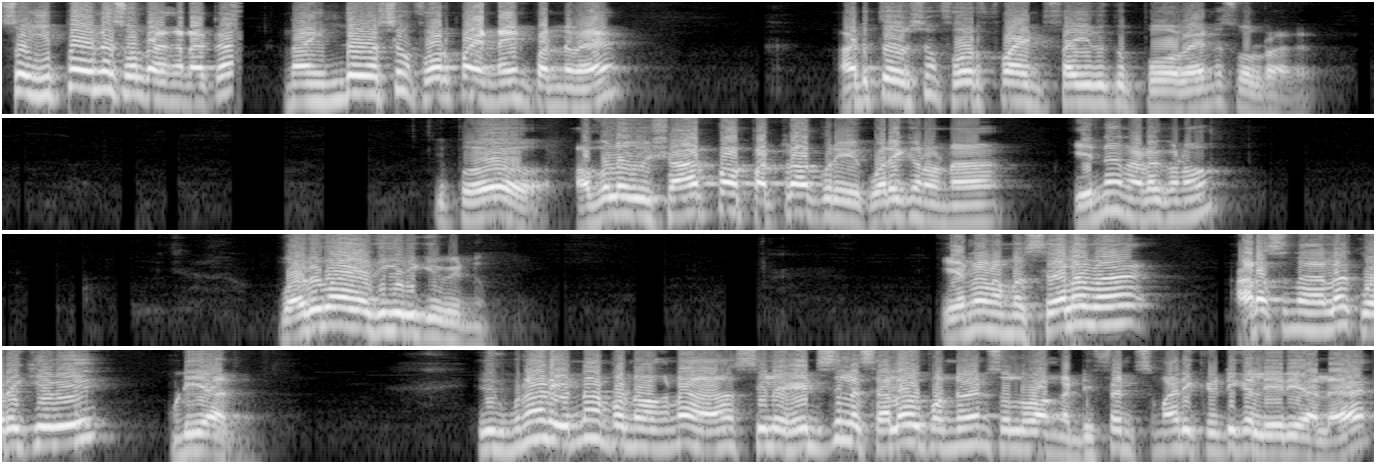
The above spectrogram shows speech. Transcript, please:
ஸோ இப்போ என்ன சொல்றாங்கன்னாக்கா நான் இந்த வருஷம் ஃபோர் பாயிண்ட் நைன் பண்ணுவேன் அடுத்த வருஷம் ஃபோர் பாயிண்ட் ஃபைவுக்கு போவேன்னு சொல்றாரு. இப்போ அவ்வளவு ஷார்ப்பா பற்றாக்குறையை குறைக்கணும்னா என்ன நடக்கணும்? வருவாய் அதிகரிக்க வேண்டும். ஏன்னா நம்ம செலவை அரசனால குறைக்கவே முடியாது. இதுக்கு முன்னாடி என்ன பண்ணுவாங்கன்னா சில ஹெட்ஸில் செலவு பண்ணுவேன்னு சொல்லுவாங்க டிஃபென்ஸ் மாதிரி கிரிட்டிக்கல் ஏரியாவில்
